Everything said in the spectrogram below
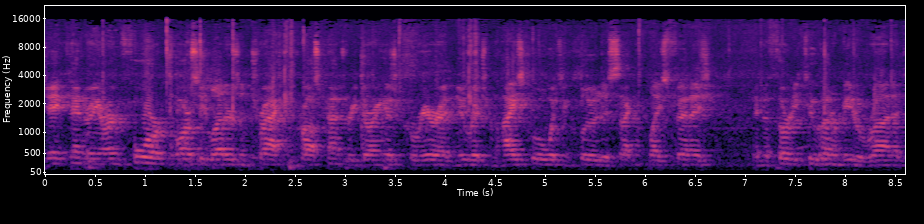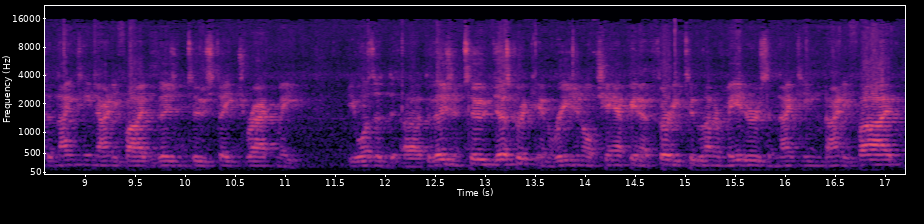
Jake Penry earned four varsity letters in track and cross country during his career at New Richmond High School, which included a second place finish in the 3,200 meter run at the 1995 Division II state track meet. He was a uh, Division II district and regional champion at 3,200 meters in 1995,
